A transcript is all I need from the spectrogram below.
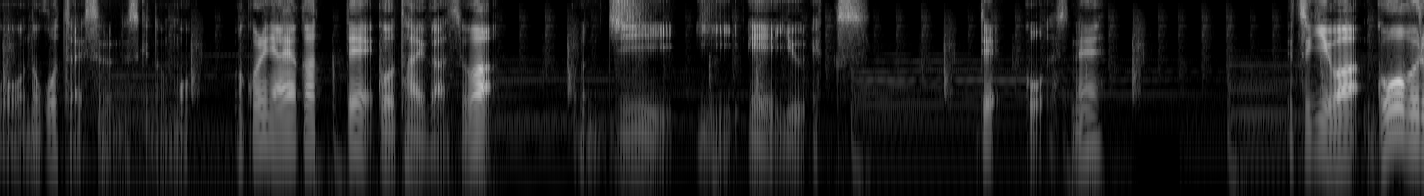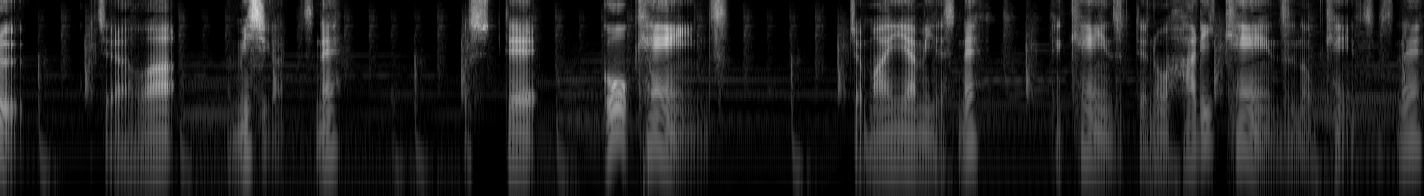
こう残ってたりするんですけども、まあ、これにあやかって Go Tigers は G EAUX で Go ですね。で次は Go Blue。こちらはミシガンですね。そして Go Canes。こちらマイアミですね。Canes っていうのはハリケーンズの Canes ですね。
